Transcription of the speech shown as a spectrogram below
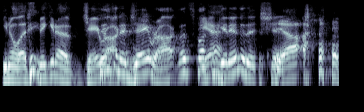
You know what? Speaking of J Rock, Speaking of J Rock, let's fucking Yeah. get into this shit. Yeah.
